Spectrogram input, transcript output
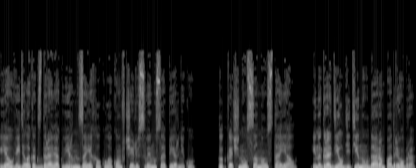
Я увидела, как здоровяк Вирн заехал кулаком в челюсть своему сопернику, тот качнулся, но устоял и наградил детину ударом под ребра.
